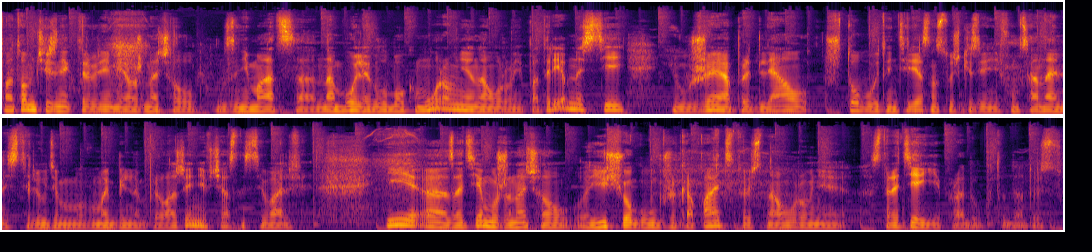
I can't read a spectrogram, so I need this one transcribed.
Потом, через некоторое время, я уже начал заниматься на более глубоком уровне, на уровне потребностей, и уже определял, что будет интересно с точки зрения функциональности людям в мобильном приложении, в частности, в Альфе. И э, затем уже начал еще глубже копать, то есть на уровне стратегии продукта, да, то есть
